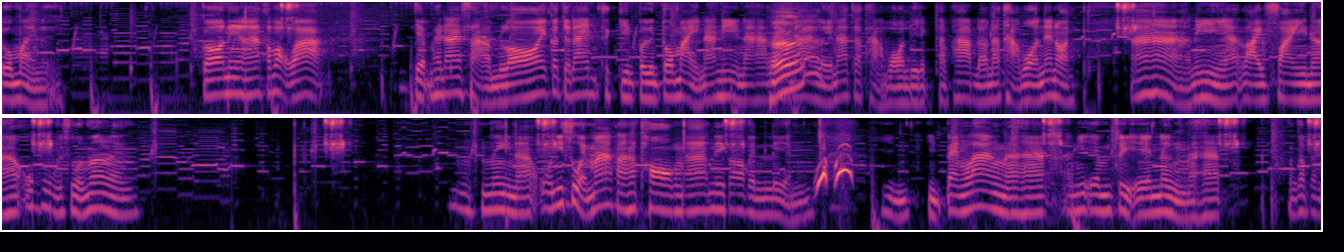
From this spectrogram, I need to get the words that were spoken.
ตัวใหม่เลย ก็นี่นะฮะเขาบอกว่า เก็บให้ได้ 300 ก็จะได้สกินปืนตัวใหม่นะนี่นะฮะได้เลยน่าจะถาวรดูจากสภาพแล้วนะถาวรแน่นอน อ่า นี่ฮะลายไฟนะฮะ โอ้โห สวยมากเลยอืมนี่นะ โอ้นี่สวยมากนะฮะทองนะ นี่ก็เป็นเหรียญ หินหินแปลงร่างนะฮะ อันนี้ M4A1 นะฮะ มันก็เป็น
